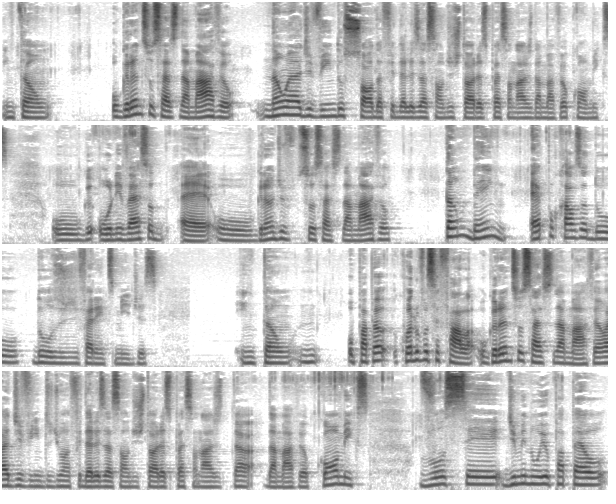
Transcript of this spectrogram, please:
Então, o grande sucesso da Marvel não é advindo só da fidelização de histórias dos personagens da Marvel Comics. O, o universo, é, o grande sucesso da Marvel também é por causa do, do uso de diferentes mídias. Então, o papel, quando você fala o grande sucesso da Marvel é advindo de uma fidelização de histórias dos personagens da, da Marvel Comics, você diminui o papel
